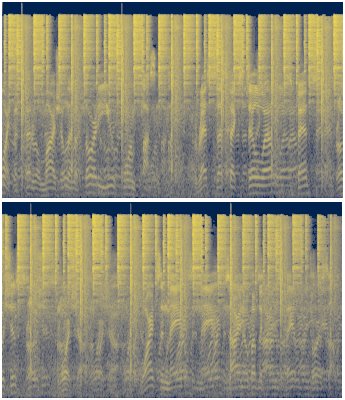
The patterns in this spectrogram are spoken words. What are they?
appointment, federal marshal, and authority you form posse. Arrest suspects Stillwell, Spence, Brocius, Warshaw. Warrants and mails. Sorry, no public funds available for assault.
